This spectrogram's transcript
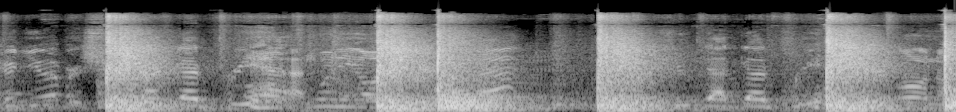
Could you ever shoot that gun freehand? Shoot that gun freehand? Oh no.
